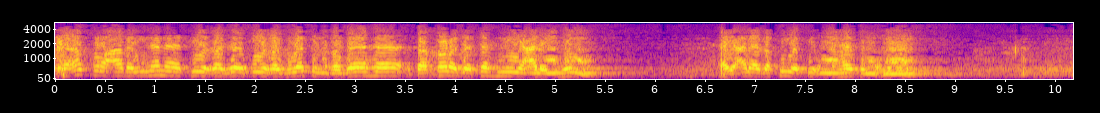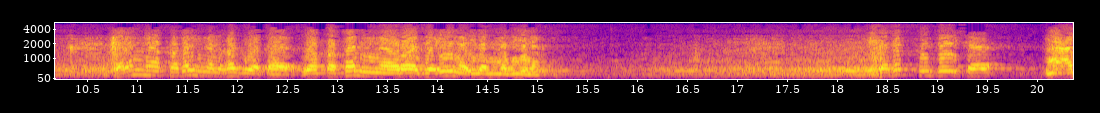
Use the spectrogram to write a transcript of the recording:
فأسرع بيننا في غزو في غزوة غزاها فخرج سهمي عليهن أي على بقية أمهات المؤمنين. فلما قضينا الغزوة وقفلنا راجعين إلى المدينة سبقت الجيش مع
